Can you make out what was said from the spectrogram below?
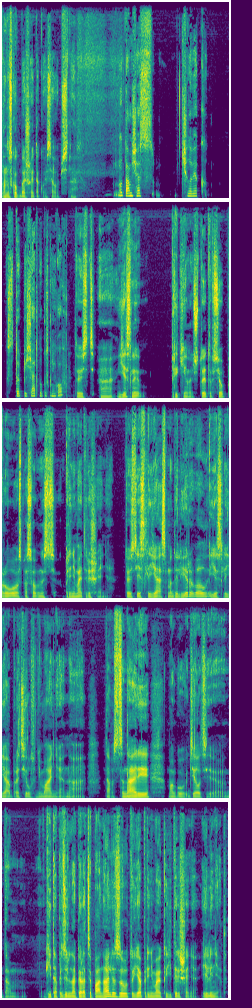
А насколько большое такое сообщество? Ну, там сейчас человек 150 выпускников. То есть, э, если прикинуть, что это все про способность принимать решения. То есть, если я смоделировал, если я обратил внимание на там, сценарии, могу делать э, там, какие-то определенные операции по анализу, то я принимаю какие-то решения или нет?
